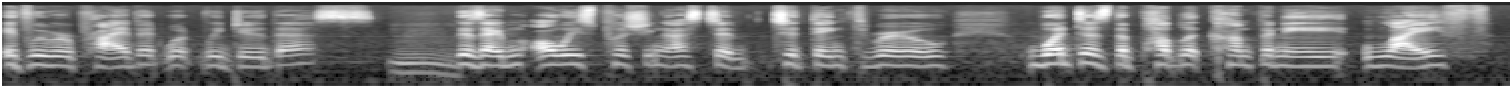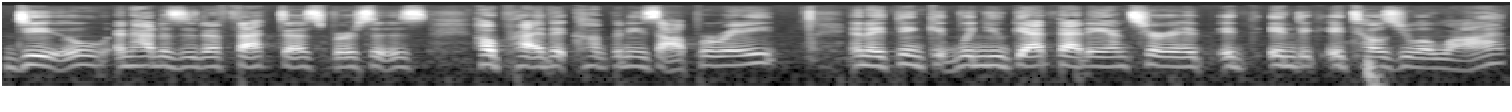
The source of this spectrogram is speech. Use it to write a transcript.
if we were private, would we do this? Mm. Because I'm always pushing us to, to think through what does the public company life do and how does it affect us versus how private companies operate? And I think when you get that answer, it, it, it tells you a lot.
